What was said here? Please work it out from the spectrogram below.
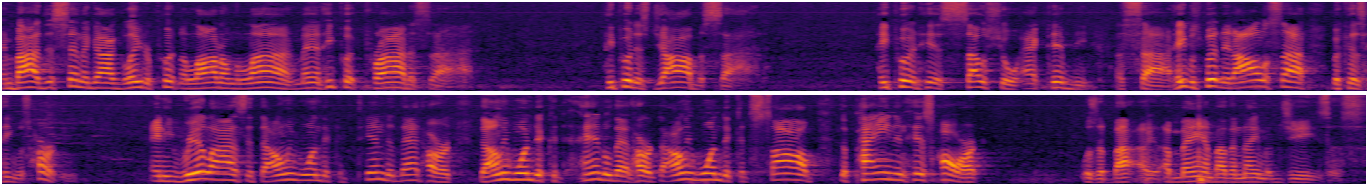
And by this synagogue leader putting a lot on the line, man, he put pride aside. He put his job aside. He put his social activity aside. He was putting it all aside because he was hurting. And he realized that the only one that could tend to that hurt, the only one that could handle that hurt, the only one that could solve the pain in his heart was a, a man by the name of Jesus.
